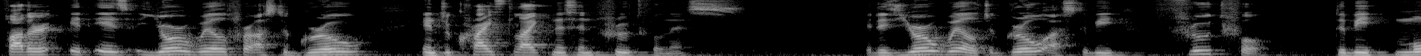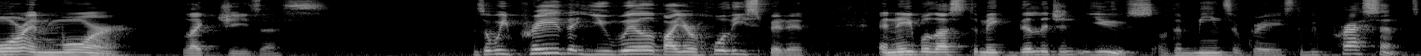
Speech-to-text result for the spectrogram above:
Father, it is your will for us to grow into Christ likeness and fruitfulness. It is your will to grow us to be fruitful, to be more and more like Jesus. And so we pray that you will, by your Holy Spirit, enable us to make diligent use of the means of grace, to be present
